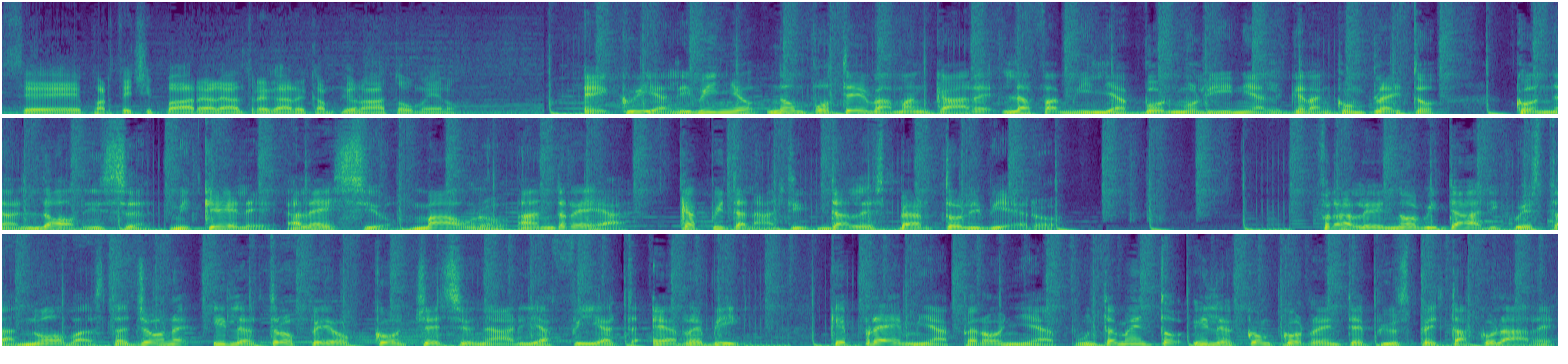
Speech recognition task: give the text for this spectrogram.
se partecipare alle altre gare del campionato o meno. E qui a Livigno non poteva mancare la famiglia Bormolini al gran completo, con Loris, Michele, Alessio, Mauro, Andrea, capitanati dall'esperto Oliviero. Fra le novità di questa nuova stagione il trofeo concessionaria Fiat RB, che premia per ogni appuntamento il concorrente più spettacolare,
